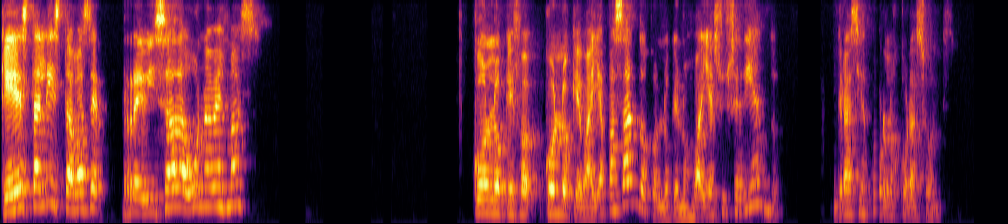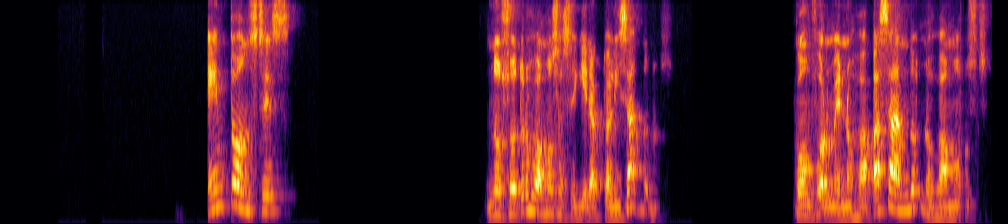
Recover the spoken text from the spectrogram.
que esta lista va a ser revisada una vez más con lo que, con lo que vaya pasando, con lo que nos vaya sucediendo. Gracias por los corazones. Entonces, nosotros vamos a seguir actualizándonos. Conforme nos va pasando, nos vamos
